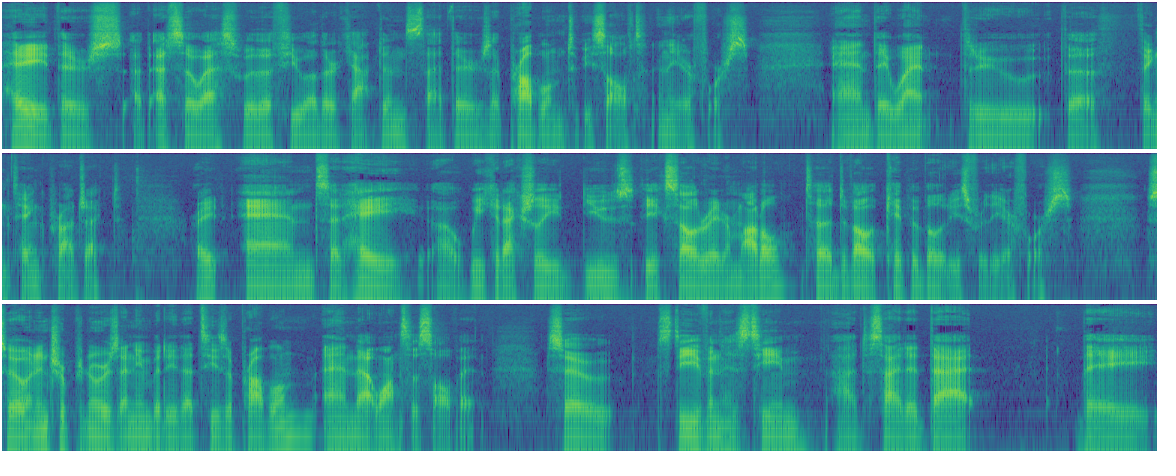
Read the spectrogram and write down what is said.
hey, there's at SOS with a few other captains that there's a problem to be solved in the Air Force, and they went through the think tank project, right, and said, hey, uh, we could actually use the accelerator model to develop capabilities for the Air Force. So an entrepreneur is anybody that sees a problem and that wants to solve it. So Steve and his team uh, decided that they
